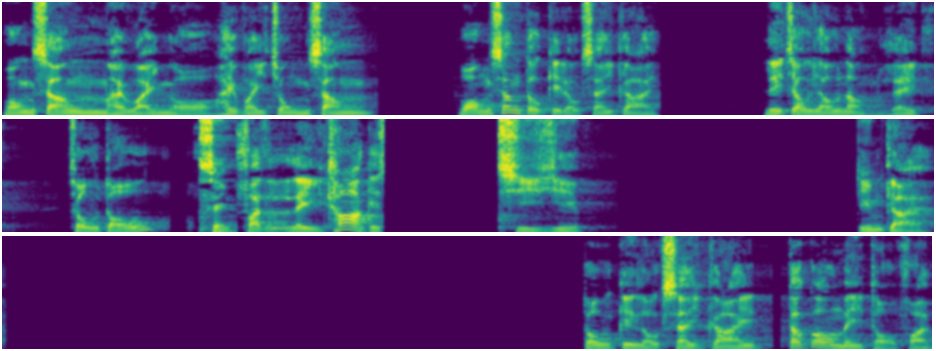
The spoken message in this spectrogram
往生唔系为我，系为众生。往生到极乐世界，你就有能力做到成佛利他嘅事业。点解？到极乐世界得阿弥陀佛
